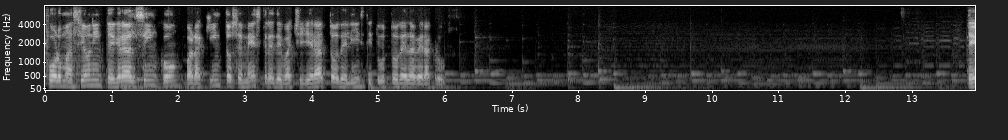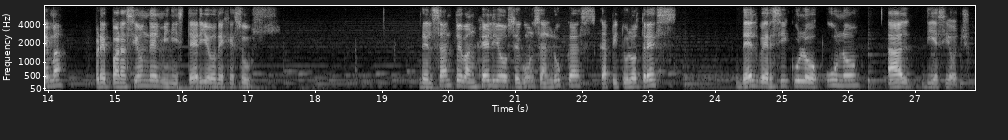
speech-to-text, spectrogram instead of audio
Formación Integral 5 para quinto semestre de bachillerato del Instituto de la Veracruz. Tema Preparación del Ministerio de Jesús. Del Santo Evangelio según San Lucas, capítulo 3, del versículo 1 al 18.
